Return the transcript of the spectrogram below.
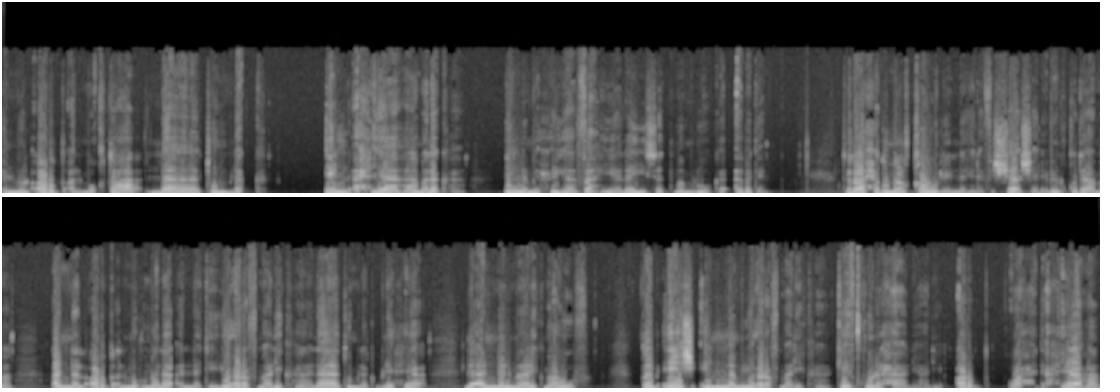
أن الأرض المقطعة لا تملك إن أحياها ملكها إن لم يحييها فهي ليست مملوكة أبدا. تلاحظوا من القول اللي هنا في الشاشة لابن قدامة أن الأرض المهملة التي يعرف مالكها لا تملك بالإحياء لأن المالك معروف. طيب إيش إن لم يعرف مالكها؟ كيف تكون الحال؟ يعني أرض واحد أحياها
